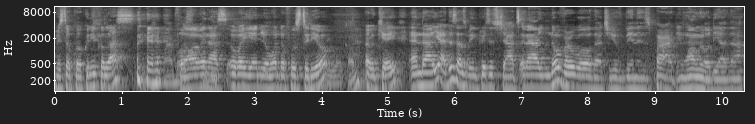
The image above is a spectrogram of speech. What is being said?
Mr. Kwaku Nicholas, for having us over here in your wonderful studio. You're welcome. Okay, and uh, yeah, this has been Creative Chats, and I know very well that you've been inspired in one way or the other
